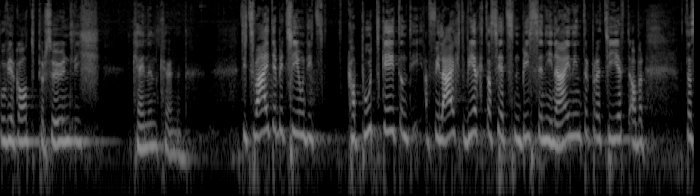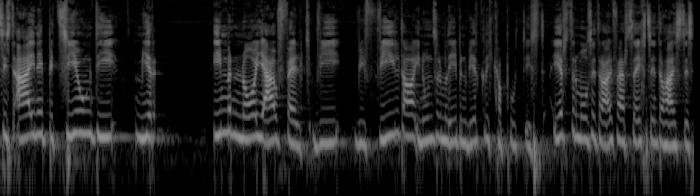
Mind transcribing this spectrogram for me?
wo wir Gott persönlich kennen können. Die zweite Beziehung, die kaputt geht und vielleicht wirkt das jetzt ein bisschen hineininterpretiert, aber das ist eine Beziehung, die mir immer neu auffällt, wie, wie viel da in unserem Leben wirklich kaputt ist. 1. Mose 3, Vers 16, da heißt es,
